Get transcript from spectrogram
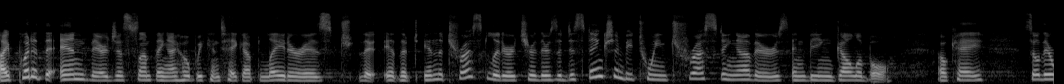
I, put at the end there just something I hope we can take up later is in the trust literature, there's a distinction between trusting others and being gullible, okay? So there,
